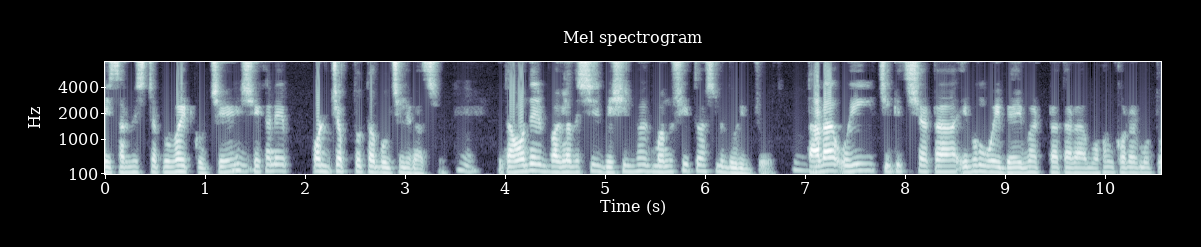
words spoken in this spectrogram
এই সার্ভিসটা প্রোভাইড করছে সেখানে পর্যাপ্ততা বলছিলেন আছে। কিন্তু আমাদের বাংলাদেশের বেশিরভাগ মানুষই তো আসলে দরিদ্র। তারা ওই চিকিৎসাটা এবং ওই ব্যয়ভারটা তারা বহন করার মতো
